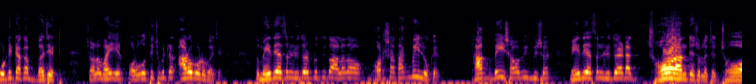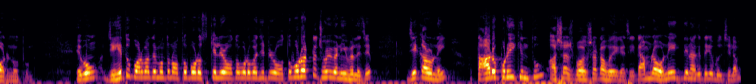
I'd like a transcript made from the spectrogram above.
কোটি টাকা বাজেট চলো ভাই, এর পরবর্তী ছবিটার আরও বড় বাজেট তো মেহেদি হাসান হৃদয়ের প্রতি তো আলাদা ভরসা থাকবেই লোকের। থাকবেই স্বাভাবিক বিষয়। মেহেদি হাসান হৃদয় একটা ঝড় আনতে চলেছে, ঝড় নতুন। এবং যেহেতু বরবাদের মতন অত বড় স্কেলের অত বড় বাজেটের অত বড় একটা ছবি বানিয়ে ফেলেছে, যে কারণেই তার উপরেই কিন্তু আশ্বাস ভরসাটা হয়ে গেছে। এটা আমরা অনেক দিন আগে থেকে বলছিলাম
